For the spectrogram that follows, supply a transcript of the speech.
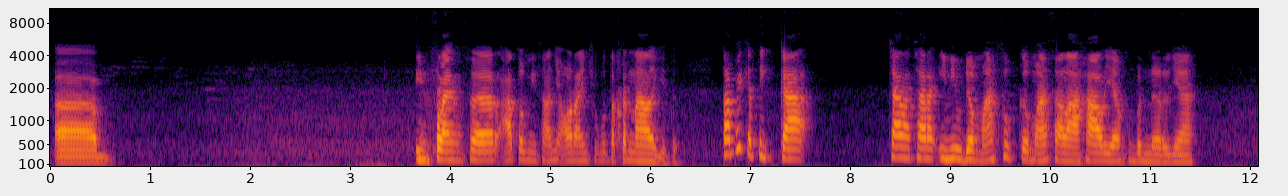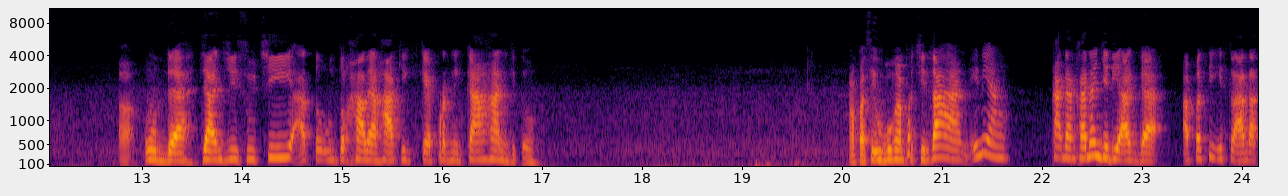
uh, influencer atau misalnya orang yang cukup terkenal gitu. Tapi ketika cara-cara ini udah masuk ke masalah hal yang sebenarnya uh, udah janji suci atau untuk hal yang hakiki kayak pernikahan gitu apa sih hubungan percintaan? Ini yang kadang-kadang jadi agak apa sih istilah anak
